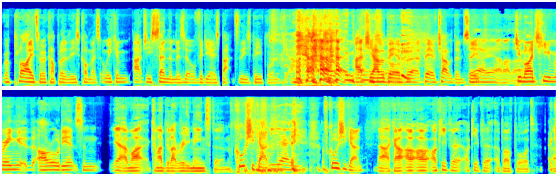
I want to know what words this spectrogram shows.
reply to a couple of these comments and we can actually send them as little videos back to these people and get, actually have a bit of a bit of chat with them. So yeah, yeah, I like that. do you mind humouring our audience? And Yeah, am I, can I be like really mean to them? of course you can. yeah, you- of course you can. No, okay, I'll, I'll, I'll keep it. I'll keep it above board. Okay.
